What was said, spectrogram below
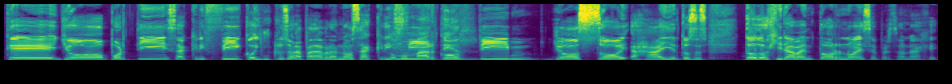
que yo por ti sacrifico, incluso la palabra, ¿no? Sacrifico, Como mártir. di, yo soy, ajá, y entonces todo giraba en torno a ese personaje.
